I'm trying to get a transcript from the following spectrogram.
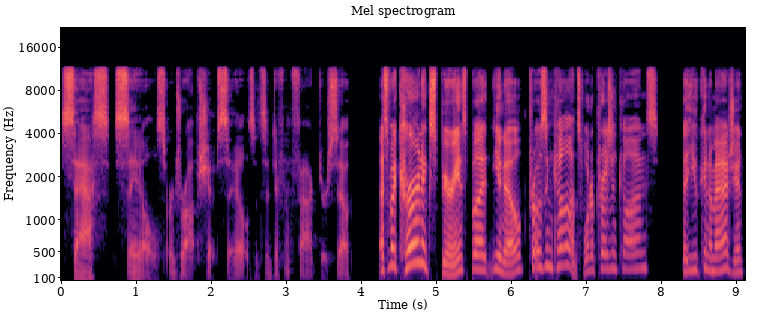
SaaS sales or drop ship sales. It's a different factor. So that's my current experience, but you know, pros and cons. What are pros and cons that you can imagine?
